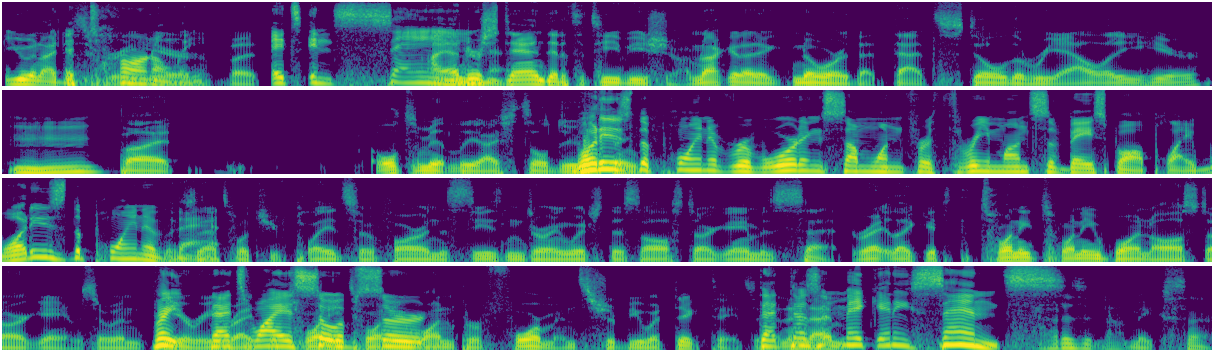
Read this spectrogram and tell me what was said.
you and I disagree Eternally. here, but It's insane. I understand that it's a TV show. I'm not going to ignore that. That's still the reality here. Mhm. But ultimately, I still do. What is the point of rewarding someone for 3 months of baseball play? What is the point of that? That's what you've played so far in the season during which this All Star game is set, right? Like it's the 2021 All Star game. So in Right, theory, that's right, why it's so absurd. 2021 performance should be what dictates it. That And doesn't make any sense. How does it not make sense?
